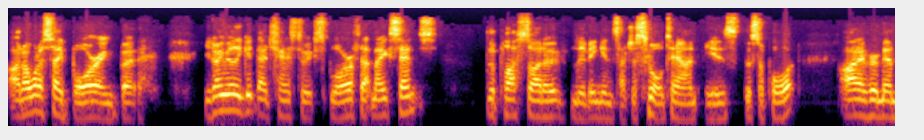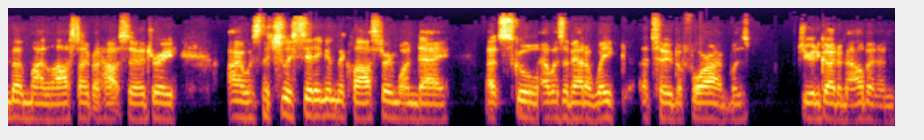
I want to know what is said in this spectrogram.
I don't want to say boring, but you don't really get that chance to explore, if that makes sense. The plus side of living in such a small town is the support. I remember my last open heart surgery. I was literally sitting in the classroom one day at school. It was about a week or two before I was due to go to Melbourne. And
